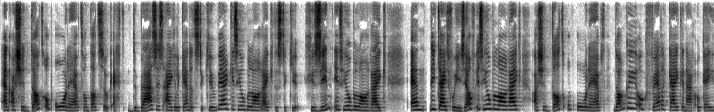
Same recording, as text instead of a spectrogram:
En als je dat op orde hebt, want dat is ook echt de basis eigenlijk, hè, dat stukje werk is heel belangrijk, dat stukje gezin is heel belangrijk. En die tijd voor jezelf is heel belangrijk. Als je dat op orde hebt, dan kun je ook verder kijken naar: oké,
